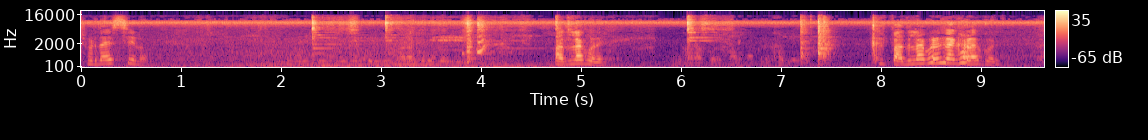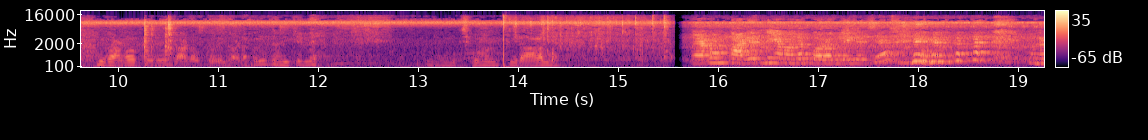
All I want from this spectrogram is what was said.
ছোড়দা এসেছিল। পাতলা করে। পাতলা করে না গাঢ়া করে? গাঢ় করে গাঢ় করে গাঢ় করে চলে ঝোল, ডাল। এখন কারেন্ট নেই আমাদের পরব লেগেছে। মানে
